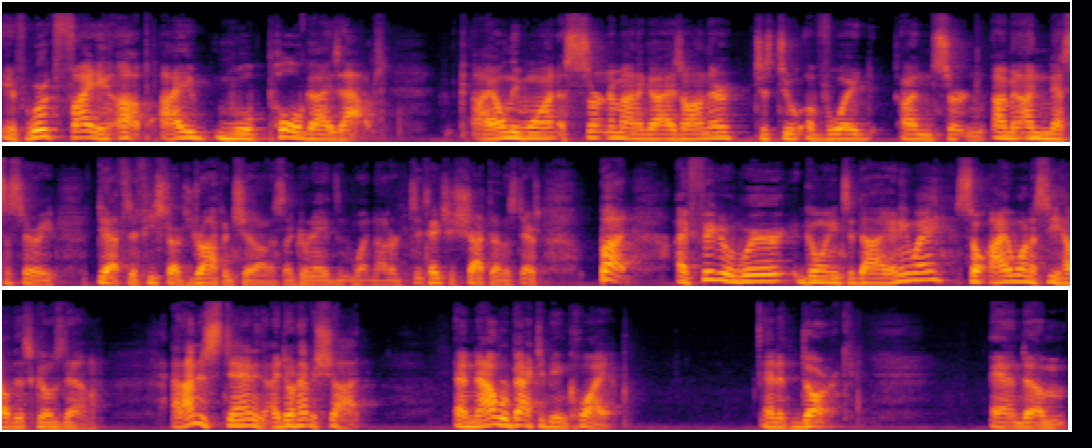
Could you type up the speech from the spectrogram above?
if we're fighting up, I will pull guys out. I only want a certain amount of guys on there just to avoid uncertain, I mean, unnecessary deaths if he starts dropping shit on us, like grenades and whatnot, or takes a shot down the stairs. But I figure we're going to die anyway, so I want to see how this goes down. And I'm just standing there. I don't have a shot. And now we're back to being quiet. And it's dark. And um,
